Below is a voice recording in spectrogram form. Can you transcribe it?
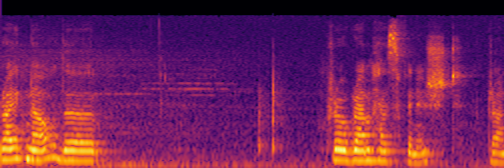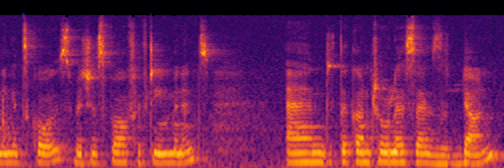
Right now the program has finished running its course which is for 15 minutes and the controller says done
